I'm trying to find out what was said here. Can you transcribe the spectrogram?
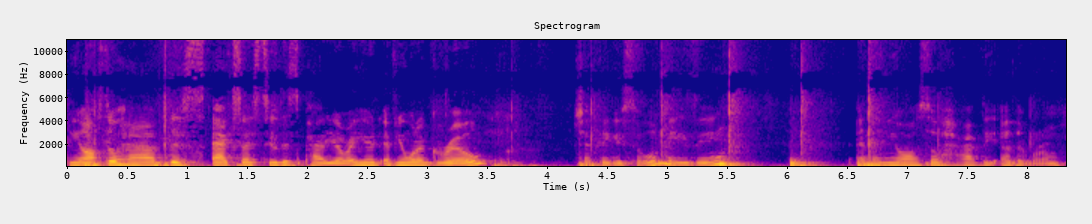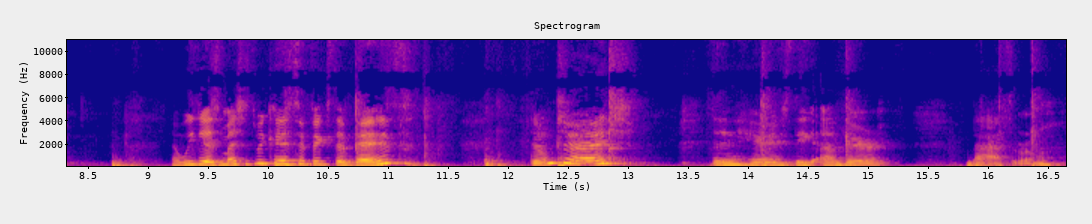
you also have this access to this patio right here if you want to grill, which I think is so amazing. And then you also have the other room. Now we did as much as we could to fix the beds. Don't judge. And here's the other bathroom.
